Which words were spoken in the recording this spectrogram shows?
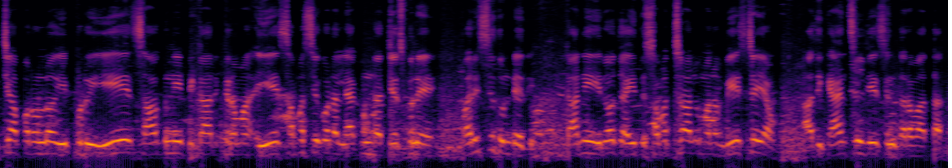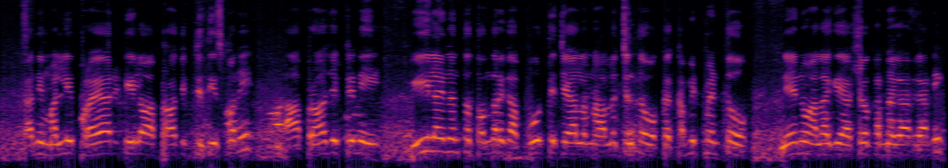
ఇచ్చాపురంలో ఇప్పుడు ఏ సాగునీటి కార్యక్రమ ఏ సమస్య కూడా లేకుండా చేసుకునే పరిస్థితి ఉండేది. కానీ ఈ రోజు ఐదు సంవత్సరాలు మనం వేస్ట్ అయ్యాం. అది క్యాన్సిల్ చేసిన తర్వాత. కానీ మళ్ళీ ప్రయారిటీలో ఆ ప్రాజెక్ట్ తీసుకొని ఆ ప్రాజెక్ట్ని వీలైనంత తొందరగా పూర్తి చేయాలన్న ఆలోచనతో ఒక కమిట్మెంట్తో నేను అలాగే అశోక్ అన్న గారు కానీ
